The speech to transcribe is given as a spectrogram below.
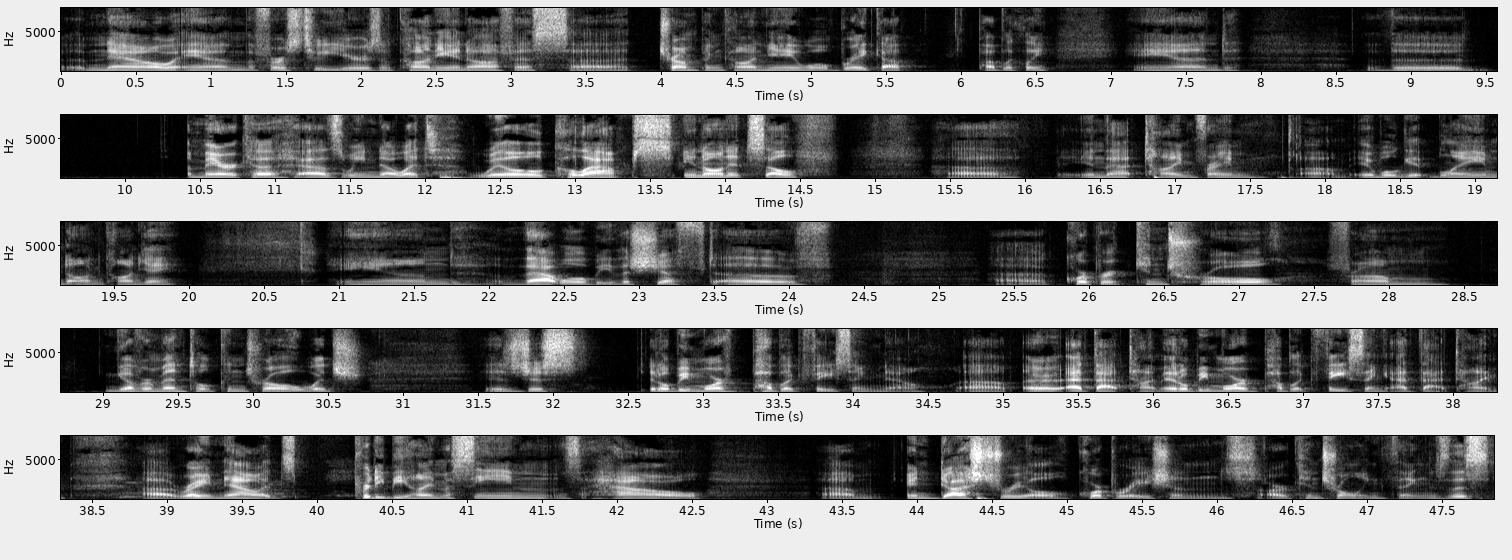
now and the first two years of Kanye in office, uh, Trump and Kanye will break up publicly. And the America as we know it will collapse in on itself. Uh, in that time frame. Um, it will get blamed on Kanye, and that will be the shift of uh, corporate control from governmental control, which is just it'll be more public facing now. Uh, at that time, it'll be more public facing at that time. Uh, right now, it's pretty behind the scenes how um, industrial corporations are controlling things. This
